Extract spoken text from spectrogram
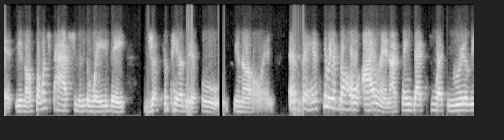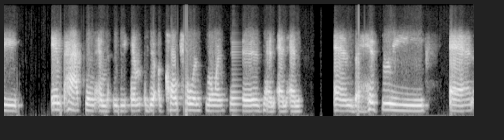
it. You know, so much passion in the way they just prepare their food. You know, and and the history of the whole island. I think that's what really impacts and, and the, the cultural influences and, and, and, and the history and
